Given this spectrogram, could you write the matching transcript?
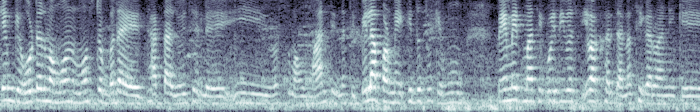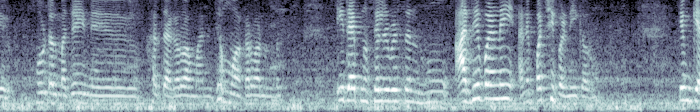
કેમ કે હોટલમાં મોસ્ટ ઓફ બધા જાતા જ હોય છે એટલે એ વસ્તુમાં હું માનતી જ નથી. પહેલાં પણ મેં કીધું હતું કે હું પેમેન્ટમાંથી કોઈ દિવસ એવા ખર્ચા નથી કરવાની કે હોટલમાં જઈને ખર્ચા કરવામાં અને જમવા કરવાનું, બસ. એ ટાઈપનું સેલિબ્રેશન હું આજે પણ નહીં અને પછી પણ નહીં કરું. કેમ કે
